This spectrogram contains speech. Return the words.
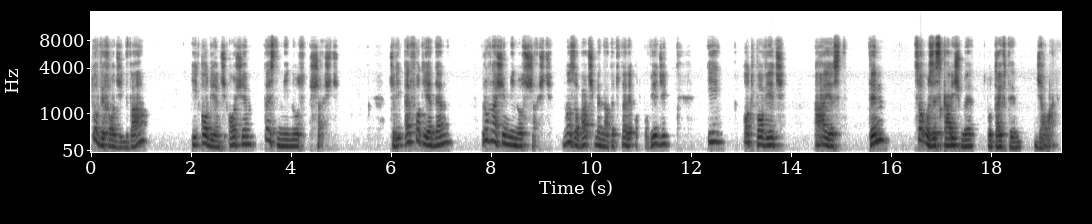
tu wychodzi 2 i odjąć 8 to jest minus 6. Czyli f od 1 równa się minus 6. No zobaczmy na te cztery odpowiedzi i odpowiedź A jest tym, co uzyskaliśmy tutaj w tym działaniu.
